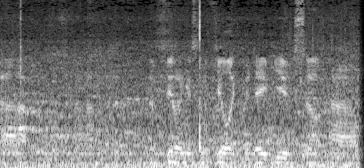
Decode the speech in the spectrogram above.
uh, uh, the feeling is going to feel like my debut. So. Um,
